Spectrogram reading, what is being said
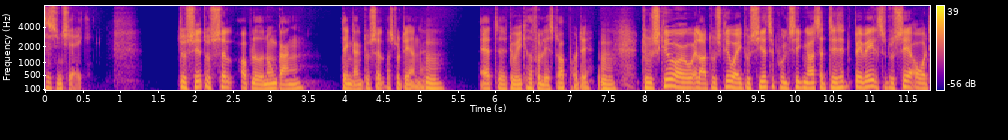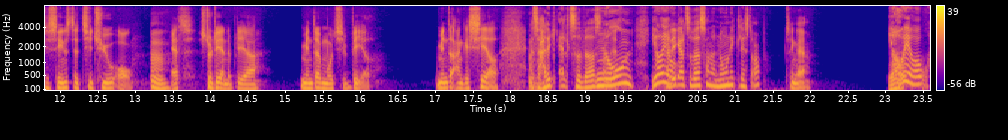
Det synes jeg ikke. Du siger, du selv oplevede nogle gange, dengang du selv var studerende, mm. at uh, du ikke havde fået læst op på det. Mm. Du skriver jo, eller du skriver ikke, du siger til politikken også, at det er bevægelse, du ser over de seneste 10-20 år, mm. at studerende bliver mindre motiveret mindre engageret. Altså har det ikke altid været sådan? Nogen, at, jo, jo. Har det ikke altid været sådan, at nogen ikke læst op, tænker jeg? Jo, jo,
